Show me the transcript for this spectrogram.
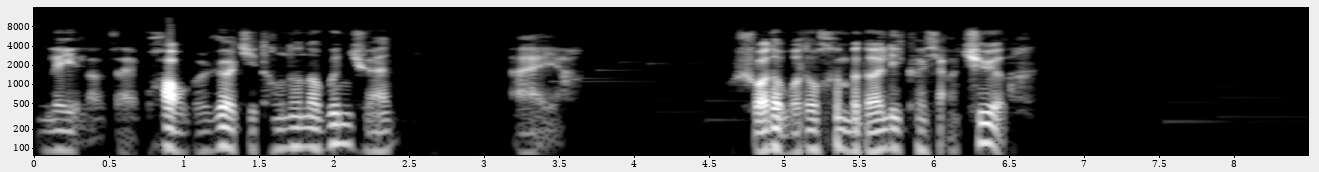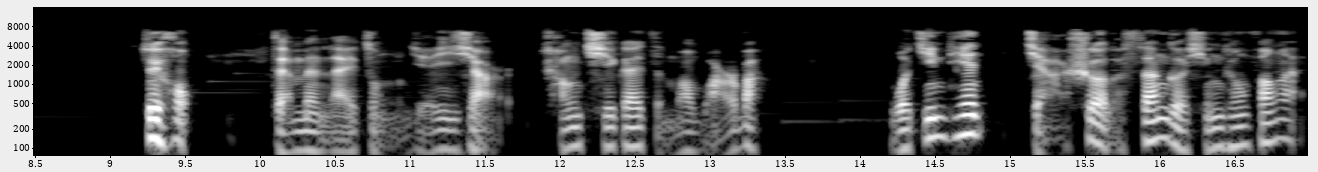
累了再泡个热气腾腾的温泉。哎呀，说的我都恨不得立刻想去了。最后，咱们来总结一下长期该怎么玩吧。我今天假设了三个行程方案，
